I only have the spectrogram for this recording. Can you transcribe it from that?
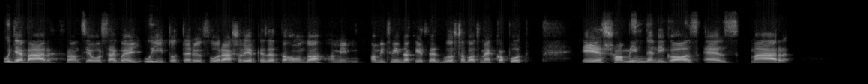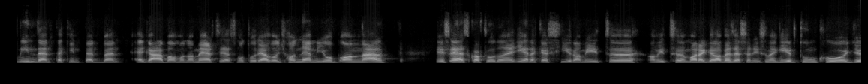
Ugyebár Franciaországban egy újított erőforrással érkezett a Honda, ami, amit mind a két Red Bullos csapat megkapott, és ha minden igaz, ez már minden tekintetben egálban van a Mercedes motorjával, hogy ha nem jobb annál, és ehhez kapcsolódóan egy érdekes hír, amit, amit ma reggel a vezesen is megírtunk, hogy,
